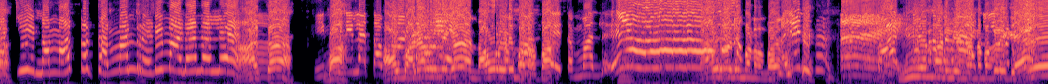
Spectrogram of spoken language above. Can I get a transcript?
ಅಕ್ಕಿ ನಮ್ಮ ಅಪ್ಪ ತಮ್ಮನ್ ರೆಡಿ ಮಾಡ್ಯಾನಲ್ಲೇ. ಆಯ್ತಾ ಇನ್ನೇನಿಲ್ಲ ತಮ್ಮ ಅವ್. ಈಗ ನಾವು ರೆಡಿ ಮಾಡೋಣ ಬಾ ತಮ್ಮ ಅಂದ್ಲೆ. ಏ, ನಾವು ರೆಡಿ ಮಾಡೋಣ ಬಾ ಬಾ, ನೀ ಏನ್ ಮಾಡಿದಿ ನನ್ನ ಮಗಳಿಗೆ ಏ,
